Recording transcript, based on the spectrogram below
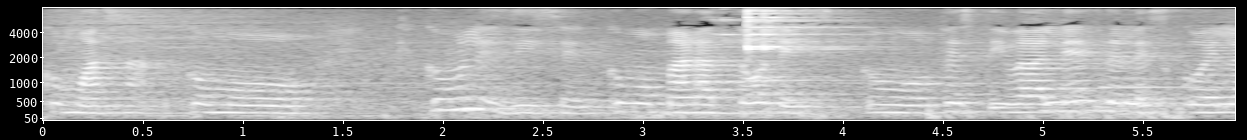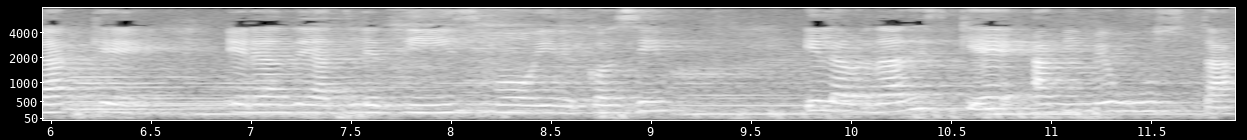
como, como ¿cómo les dicen? Como maratones, como festivales de la escuela que eran de atletismo y de cosas Y la verdad es que a mí me gusta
